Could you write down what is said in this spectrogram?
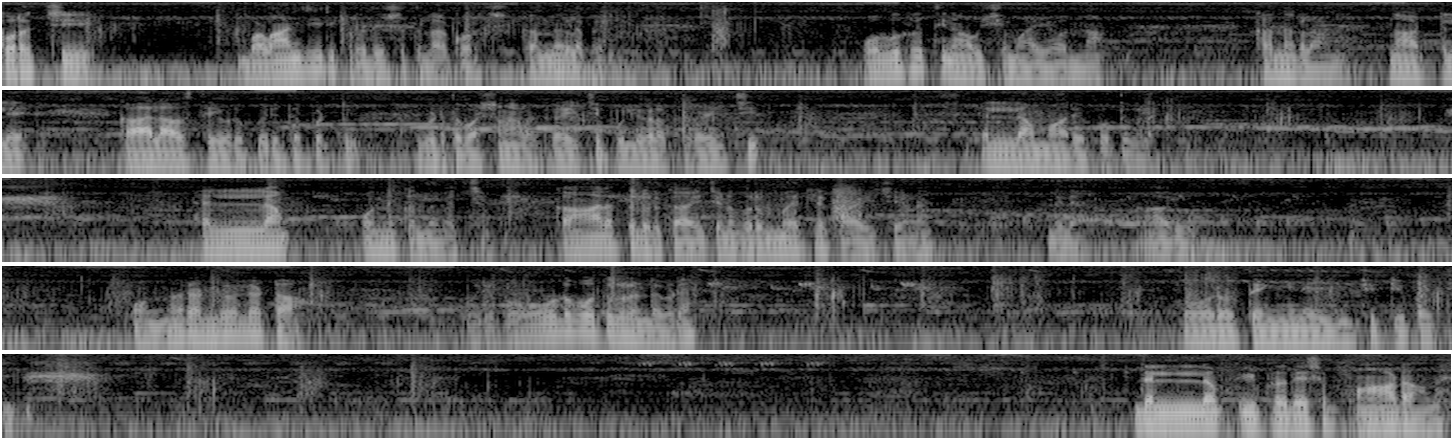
കുറച്ച് വളാഞ്ചേരി പ്രദേശത്തുള്ള കുറച്ച് കന്നുകളെ പറ്റി. ഒലുഹത്തിനാവശ്യമായി വന്ന കന്നുകളാണ് നാട്ടിലെ കാലാവസ്ഥയോട് പൊരുത്തപ്പെട്ട് ഇവിടുത്തെ ഭക്ഷണങ്ങളൊക്കെ കഴിച്ച് പുല്ലുകളൊക്കെ കഴിച്ച് എല്ലാം മാറിയ പോത്തുകളെ. എല്ലാം ഒന്നിക്കൊന്ന് മെച്ചം. കാലത്തിലൊരു കാഴ്ചയാണ് വെറുമ്പറ്റിലെ കാഴ്ചയാണ് ഇല്ല ആ ഒരു ഒന്നോ രണ്ടോ അല്ല കേട്ടോ. ഒരുപാട് പോത്തുകളുണ്ട് ഇവിടെ. ഓരോ തെങ്ങിനെയും ചുറ്റിപ്പറ്റി. ഇതെല്ലാം ഈ പ്രദേശം പാടാണ്.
